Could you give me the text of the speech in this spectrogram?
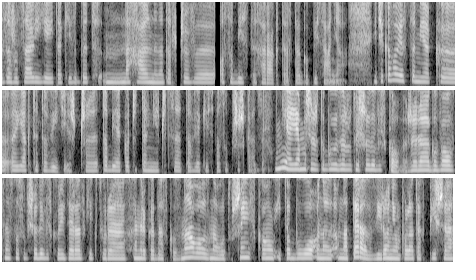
zarzucali jej taki zbyt mm, nachalny, natarczywy, osobisty charakter tego pisania. I ciekawa jestem, jak, jak ty to widzisz. Czy tobie jako czytelniczce to w jakiś sposób przeszkadza? Nie, ja myślę, że to były zarzuty środowiskowe, że reagowało w ten sposób środowisko literackie, które Henryka Dasko znało, znało, Tuszyńską i to było, ona, ona teraz z ironią po latach pisze,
